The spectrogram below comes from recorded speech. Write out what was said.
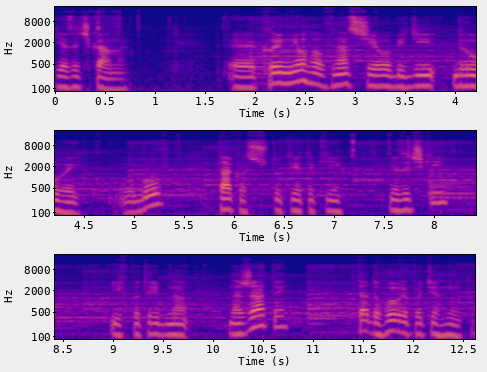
язичками. Е, крім нього, в нас ще обіді другий був. Також тут є такі язички, їх потрібно нажати та догори потягнути.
